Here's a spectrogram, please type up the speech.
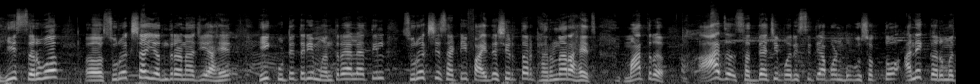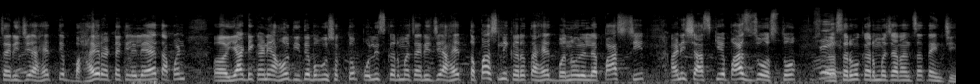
ही सर्व सुरक्षा यंत्रणा जी आहे ही कुठेतरी मंत्रालयातील सुरक्षेसाठी फायदेशीर तर ठरणार आहेच. मात्र आज सध्याची परिस्थिती आपण बघू शकतो. अनेक कर्मचारी जे आहेत ते बाहेर अटकलेले आहेत. आपण या ठिकाणी आहोत इथे बघू शकतो. पोलीस कर्मचारी जे आहेत तपासणी करत आहेत बनवलेल्या पासची आणि शासकीय पास जो असतो सर्व कर्मचाऱ्यांचा त्यांची.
